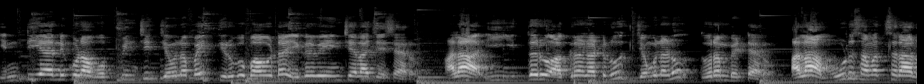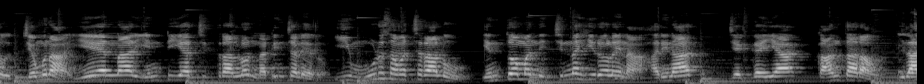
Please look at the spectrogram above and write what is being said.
ఎన్టీఆర్ని కూడా ఒప్పించి జమునపై తిరుగుబావుట ఎగురవేయించేలా చేశారు. అలా ఈ ఇద్దరు అగ్రనటులు జమునను దూరం పెట్టారు. అలా మూడు సంవత్సరాలు జమున ఏఎన్ఆర్ ఎన్టీఆర్ చిత్రాల్లో నటించలేదు. ఈ మూడు సంవత్సరాలు ఎంతో మంది చిన్న హీరోలైన హరినాథ్ జగ్గయ్య కాంతారావు ఇలా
